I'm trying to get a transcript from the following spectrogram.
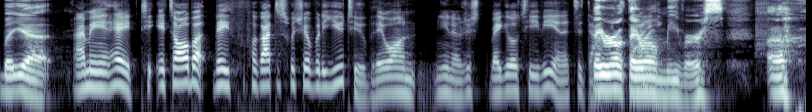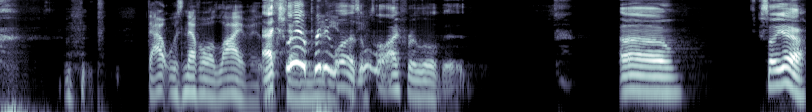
But yeah, I mean, hey, t- it's all about. They forgot to switch over to YouTube. They were on, you know, just regular TV, and it's a. they wrote their own Miiverse. Uh, That was never alive. It actually, it pretty was. It was alive for a little bit. Um. So yeah,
